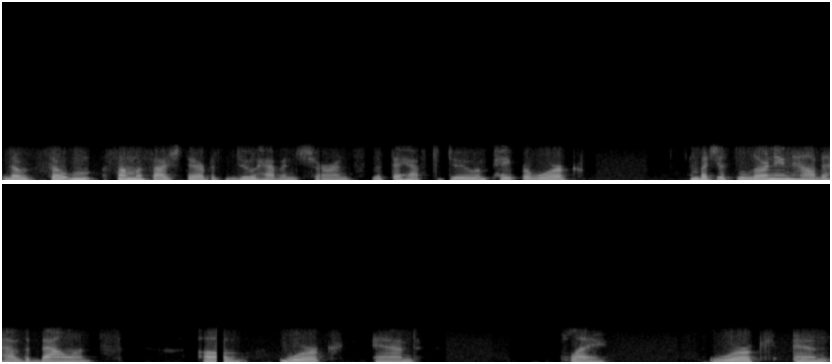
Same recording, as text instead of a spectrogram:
those so some massage therapists do have insurance that they have to do and paperwork, but just learning how to have the balance of work and play, work and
